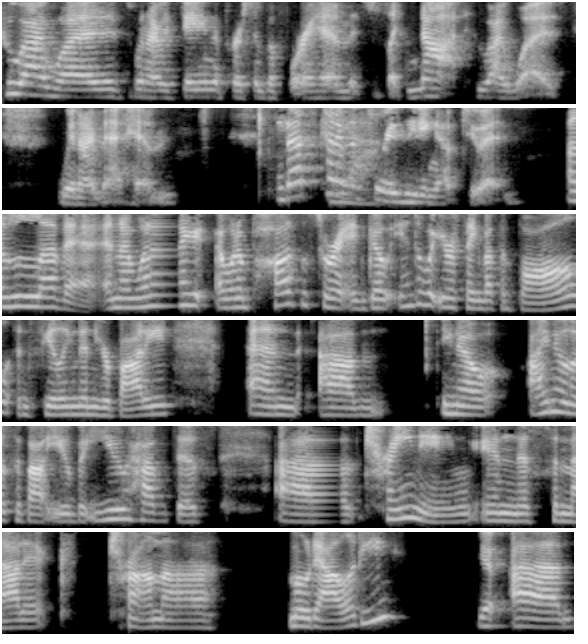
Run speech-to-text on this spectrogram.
who i was when i was dating the person before him is just like not who i was when i met him. And that's kind yeah. of the story leading up to it I love it. And I want to I want to pause the story and go into what you were saying about the ball and feeling it in your body. And um, you know, I know this about you, but you have this uh, training in this somatic trauma modality. Yep. Um,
